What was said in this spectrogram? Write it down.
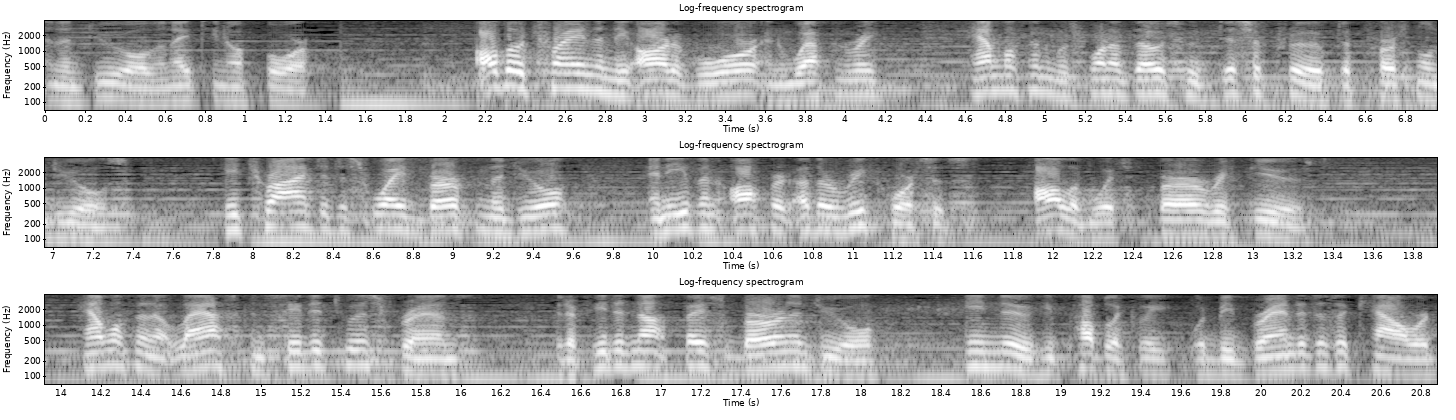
in a duel in 1804. Although trained in the art of war and weaponry, Hamilton was one of those who disapproved of personal duels. He tried to dissuade Burr from the duel and even offered other recourses, all of which Burr refused. Hamilton at last conceded to his friends that if he did not face Burr in a duel, he knew he publicly would be branded as a coward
